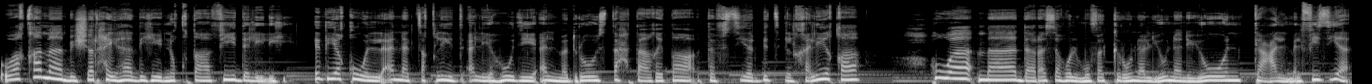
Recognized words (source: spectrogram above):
وقام بشرح هذه النقطة في دليله إذ يقول أن التقليد اليهودي المدروس تحت غطاء تفسير بدء الخليقة هو ما درسه المفكرون اليونانيون كعلم الفيزياء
